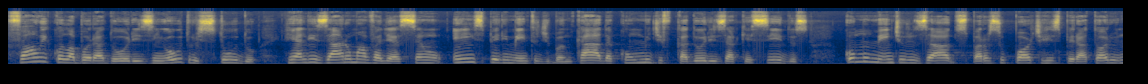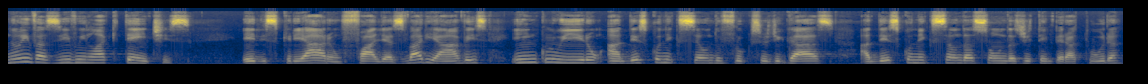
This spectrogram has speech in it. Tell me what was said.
FAO e colaboradores, em outro estudo, realizaram uma avaliação em experimento de bancada com umidificadores aquecidos comumente usados para suporte respiratório não invasivo em lactentes. Eles criaram falhas variáveis e incluíram a desconexão do fluxo de gás, a desconexão das sondas de temperatura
